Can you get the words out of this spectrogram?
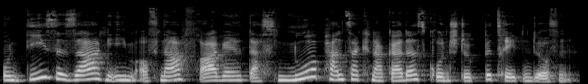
Und diese sagen ihm auf Nachfrage, dass nur Panzerknacker das Grundstück betreten dürfen.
